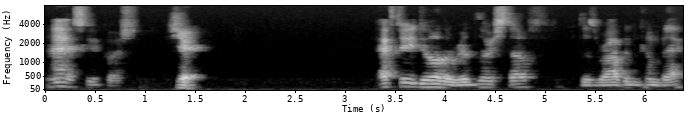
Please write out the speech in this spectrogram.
Can I ask you a question? Sure. After you do all the Riddler stuff, does Robin come back?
